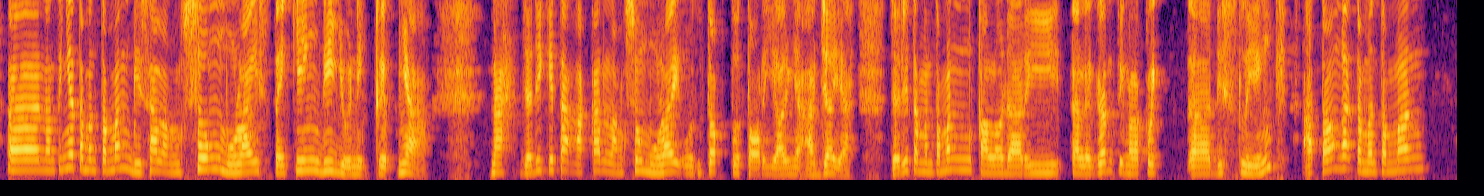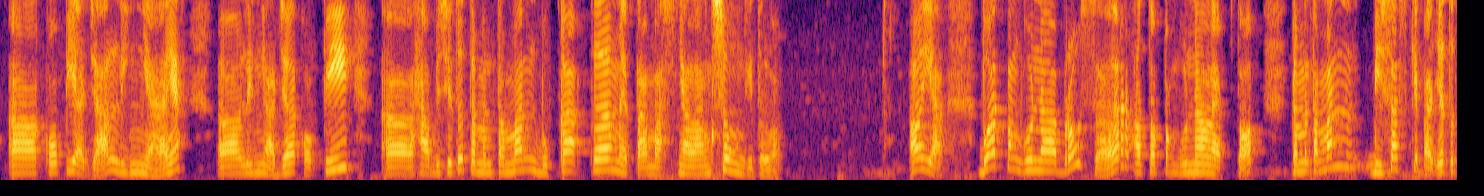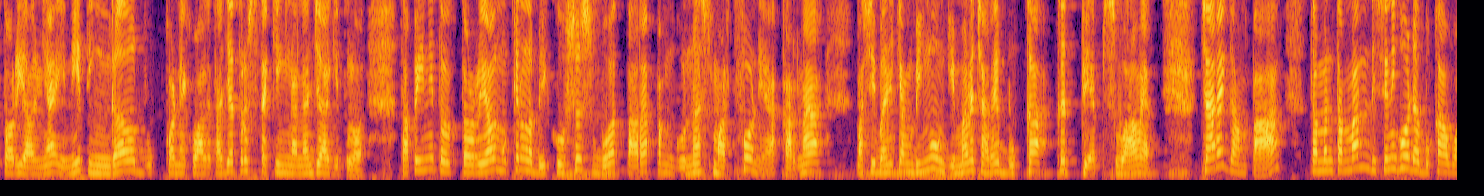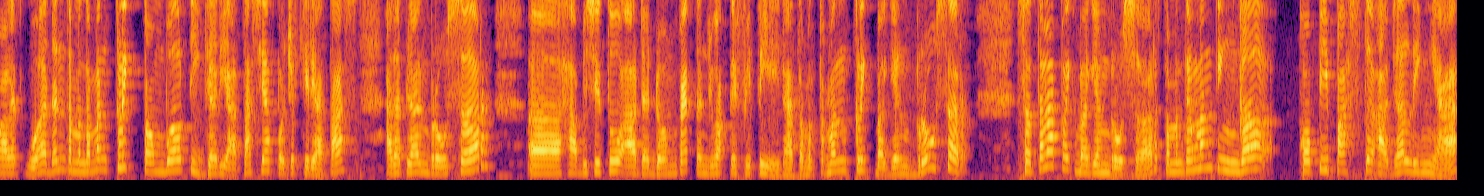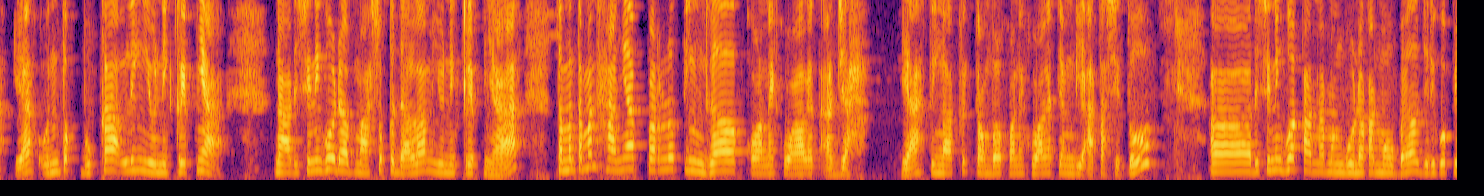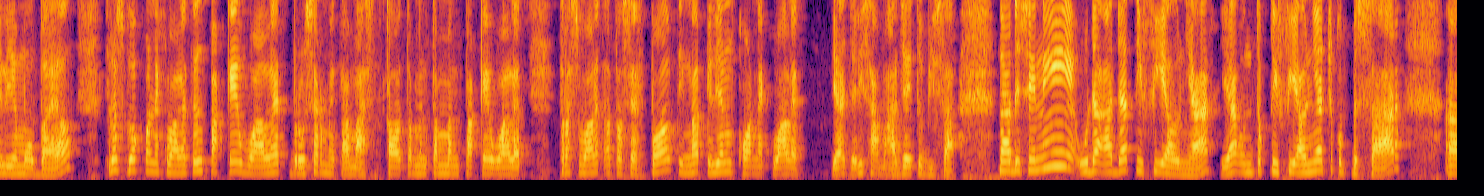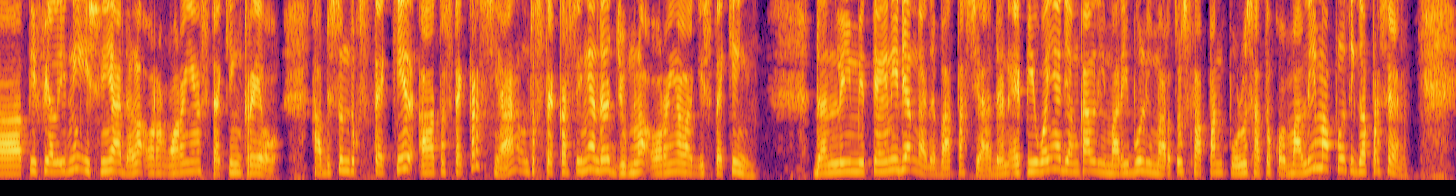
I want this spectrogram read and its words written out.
Uh, nantinya teman-teman bisa langsung mulai staking di Unicrypt-nya. Nah, jadi kita akan langsung mulai untuk tutorialnya aja ya. Jadi teman-teman kalau dari Telegram tinggal klik uh, this link atau enggak teman-teman uh, copy aja linknya ya. Uh, linknya aja copy uh, habis itu teman-teman buka ke metamasknya langsung gitu loh Oh iya, buat pengguna browser atau pengguna laptop, teman-teman bisa skip aja tutorialnya ini, tinggal connect wallet aja terus stakingan aja gitu loh. Tapi ini tutorial mungkin lebih khusus buat para pengguna smartphone ya, karena masih banyak yang bingung gimana caranya buka ke Depps Wallet. Cara gampang, teman-teman di sini gue udah buka wallet gue dan teman-teman klik tombol tiga di atas ya, pojok kiri atas, ada pilihan browser, uh, habis itu ada dompet dan juga activity. Nah, teman-teman klik bagian browser. Setelah klik bagian browser, teman-teman tinggal copy paste aja linknya ya untuk buka link Unicrypt-nya. Nah, di sini gue udah masuk ke dalam Unicrypt-nya. Teman-teman hanya perlu tinggal connect wallet aja ya tinggal klik tombol connect wallet yang di atas itu. Uh, di sini gue karena menggunakan mobile jadi gue pilih mobile. Terus gue connect wallet itu pakai wallet browser MetaMask. Kalau teman-teman pakai wallet Trust Wallet atau SafePol tinggal pilih yang connect wallet ya jadi sama aja itu bisa. Nah di sini udah ada TVL-nya ya untuk TVL-nya cukup besar. Uh, eh, TVL ini isinya adalah orang-orang yang staking Creo. Habis itu untuk staking uh, atau stakers-nya untuk stakers ini adalah jumlah orang yang lagi staking. Dan limitnya ini dia nggak ada batas ya. Dan APY-nya di angka 5.581,53%.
